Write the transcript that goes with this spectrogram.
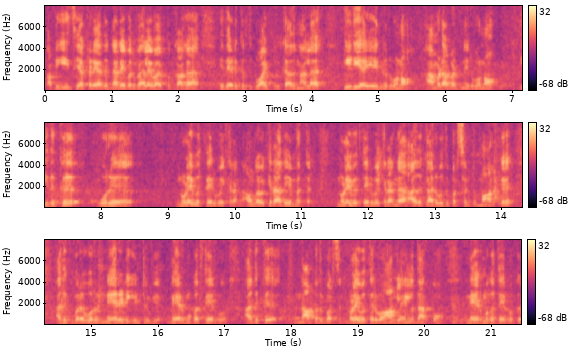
அப்படி ஈஸியாக கிடையாது. நிறைய பேர் வேலை வாய்ப்புக்காக இதை எடுக்கிறதுக்கு வாய்ப்பு இருக்குது அதனால் இடிஐஏ நிறுவனம் அகமதாபாத் நிறுவனம் இதுக்கு ஒரு நுழைவுத் தேர்வு வைக்கிறாங்க. அவங்க வைக்கிற அதே மெத்தட் நுழைவுத் தேர்வு வைக்கிறாங்க. அதுக்கு அறுபது பர்சன்ட் மார்க்கு அதுக்கு பிறகு ஒரு நேரடி இன்டர்வியூ நேர்முக தேர்வு. அதுக்கு நாற்பது பர்சன்ட் நுழைவுத் தேர்வு ஆன்லைனில் தான் இருக்கும். நேர்முக தேர்வுக்கு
